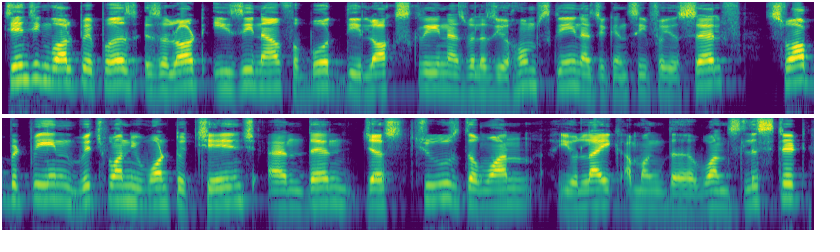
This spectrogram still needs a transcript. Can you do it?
Changing wallpapers is a lot easy now for both the lock screen as well as your home screen as you can see for yourself. Swap between which one you want to change and then just choose the one you like among the ones listed.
